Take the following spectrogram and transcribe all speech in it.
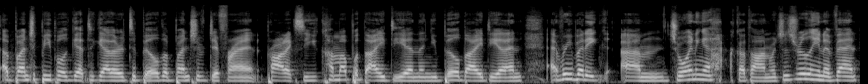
a bunch of people get together to build a bunch of different products. So you come up with the idea and then you build the idea, and everybody um, joining a hackathon, which is really an event,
